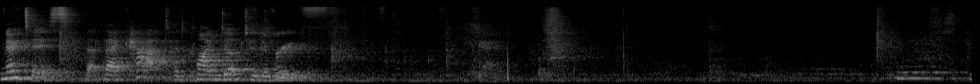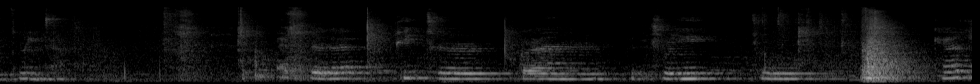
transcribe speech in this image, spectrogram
noticed that their cat had climbed up to the roof. Yes, Peter. After that, Peter climbed a tree to catch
